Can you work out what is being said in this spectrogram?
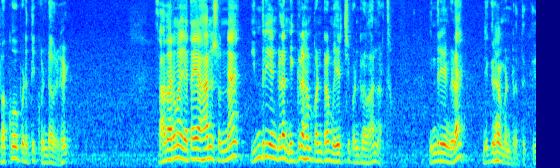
பக்குவப்படுத்தி கொண்டவர்கள் சாதாரணமாக எதையான்னு சொன்னால் இந்திரியங்களை நிகிரகம் பண்ணுற முயற்சி பண்ணுறவான்னு அர்த்தம். இந்திரியங்களை நிகிரகம் பண்ணுறதுக்கு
